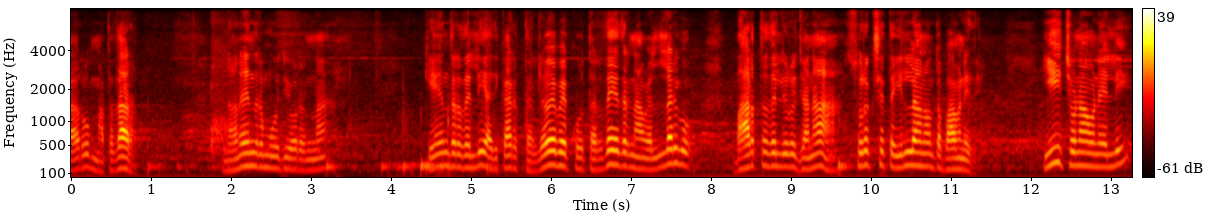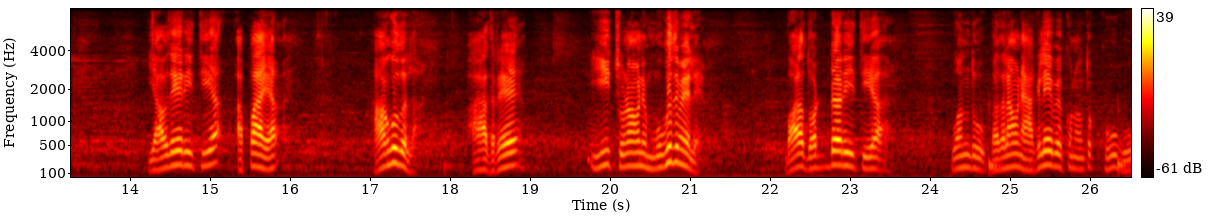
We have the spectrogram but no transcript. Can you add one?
ಯಾರು ಮತದಾರರು ನರೇಂದ್ರ ಮೋದಿಯವರನ್ನು ಕೇಂದ್ರದಲ್ಲಿ ಅಧಿಕಾರ ತರಲೇಬೇಕು. ತರದೇ ಇದ್ದರೆ ನಾವೆಲ್ಲರಿಗೂ ಭಾರತದಲ್ಲಿರೋ ಜನ ಸುರಕ್ಷಿತ ಇಲ್ಲ ಅನ್ನೋಂಥ ಭಾವನೆ ಇದೆ. ಈ ಚುನಾವಣೆಯಲ್ಲಿ ಯಾವುದೇ ರೀತಿಯ ಅಪಾಯ ಆಗುವುದಿಲ್ಲ. ಆದರೆ ಈ ಚುನಾವಣೆ ಮುಗಿದ ಮೇಲೆ ಭಾಳ ದೊಡ್ಡ ರೀತಿಯ ಒಂದು ಬದಲಾವಣೆ ಆಗಲೇಬೇಕು ಅನ್ನೋಂಥ ಕೂಗು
